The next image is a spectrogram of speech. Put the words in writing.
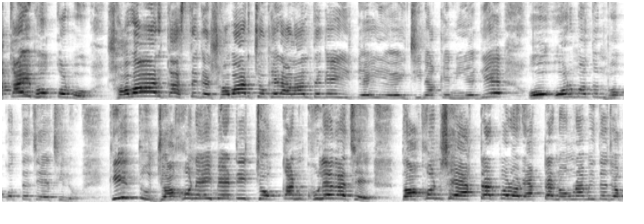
একাই ভোগ করব। সবার কাছ থেকে, সবার চোখের আড়াল থেকে এই এই চীনাকে নিয়ে গিয়ে ও ওর মতন ভোগ করতে চেয়েছিল কিন্তু যখন এই মেয়েটির চোখ কান খুলে গেছে, তখন সে একটার পর একটা নোংরামিতে যখন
